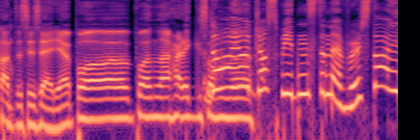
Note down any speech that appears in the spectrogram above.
fantasy-serie på, på en helg som Du har jo Joss Whedons The Nevers, da, i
